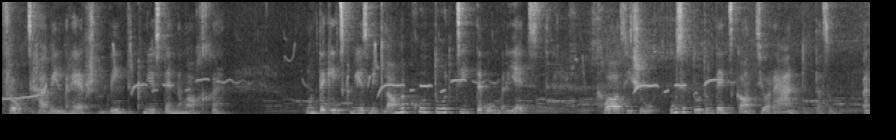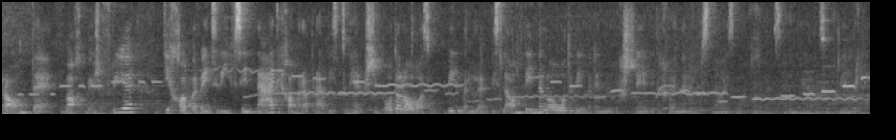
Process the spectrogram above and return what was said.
fragt sich auch, will man Herbst- und Wintergemüse dann noch machen. Und dann gibt es Gemüse mit langen Kulturzeiten, wo man jetzt quasi schon raus tut und dann das ganze Jahr erntet, also Randen macht man schon früh. Die kann man, wenn sie reif sind, nehmen. Die kann man aber auch bis zum Herbst im Boden lassen. Also will man etwas Land drin lassen oder will man dann möglichst schnell wieder können, etwas Neues machen Das kann man so ein bisschen überlegen.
